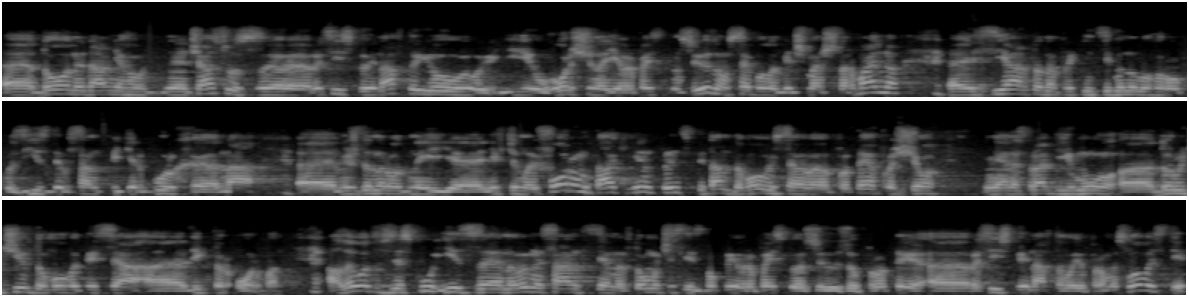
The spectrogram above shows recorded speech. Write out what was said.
е, до недавнього е, часу з е, російською нафтою і Угорщиною Європейським Союзом все було більш-менш нормально. Е, Сіарто наприкінці минулого року з'їздив в Санкт-Петербург е, на е, міжнародний е, нефтяний форум. Так і він в принципі там домовився про те, про що. Насправді йому доручив домовитися Віктор Орбан, але от в зв'язку із новими санкціями, в тому числі з боку Європейського союзу проти російської нафтової промисловості,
